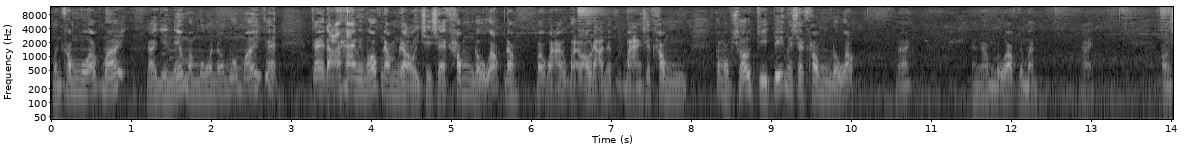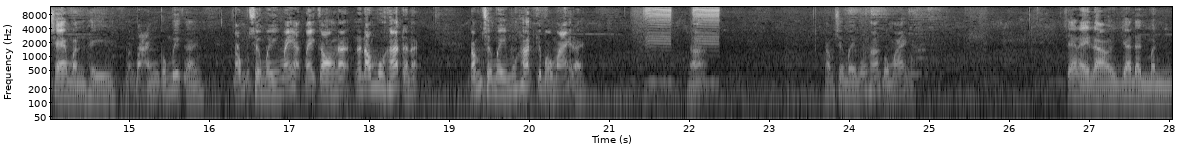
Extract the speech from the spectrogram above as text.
Mình không mua ốc mới, tại vì nếu mà mua, mình muốn mới, cái cái đã 21 năm rồi thì sẽ không đủ ốc đâu. Bảo bảo bảo đảm với các bạn sẽ không, có một số chi tiết nó sẽ không đủ ốc. Đấy, nó không đủ ốc cho mình. Đấy. còn xe mình thì các bạn cũng biết rồi, đóng sơ mi mấy mấy con đó, nó đóng muốn hết rồi đó. Đóng sơ mi muốn hết cái bộ máy rồi. Đó. Đóng sơ mi muốn hết bộ máy xe này là gia đình mình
